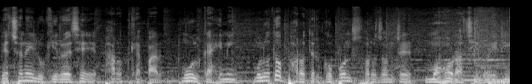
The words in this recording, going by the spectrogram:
পেছনেই লুকিয়ে রয়েছে ভারত খেপার মূল কাহিনী। মূলত ভারতের গোপন ষড়যন্ত্রের মহড়া ছিল এটি।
